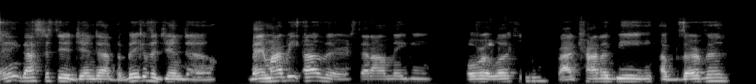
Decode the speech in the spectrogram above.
I think that's just the agenda. The biggest agenda there might be others that I'll maybe overlooking, but I try to be observant.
